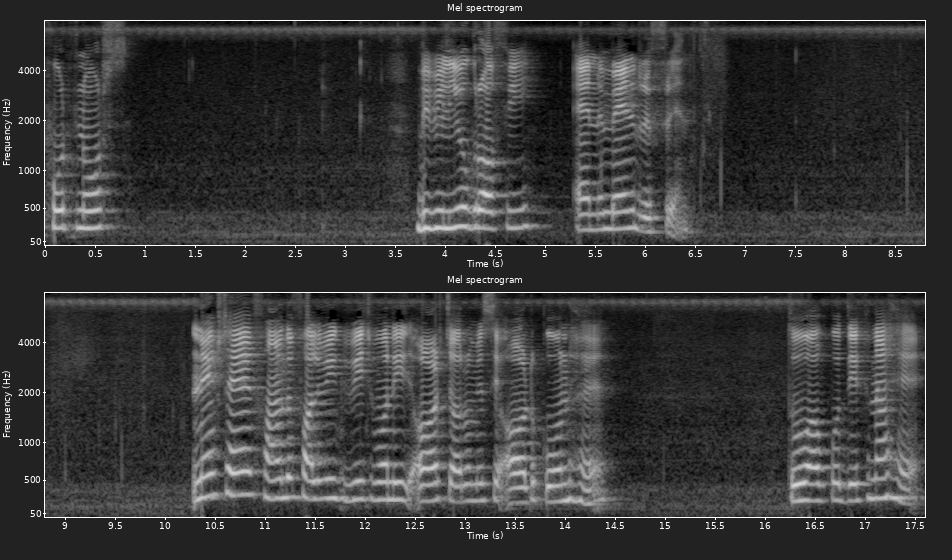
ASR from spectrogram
Foot notes bibliography and main reference next है found the following which one is odd चारों में से और कौन है? तो आपको देखना है।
